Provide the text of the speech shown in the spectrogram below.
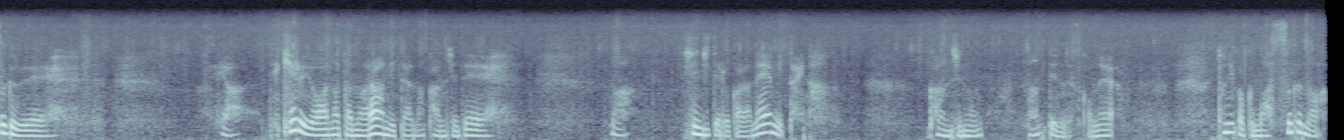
すぐでいやできるよあなたならみたいな感じでまあ信じてるからねみたいな感じの何て言うんですかね。とにかくまっすぐな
